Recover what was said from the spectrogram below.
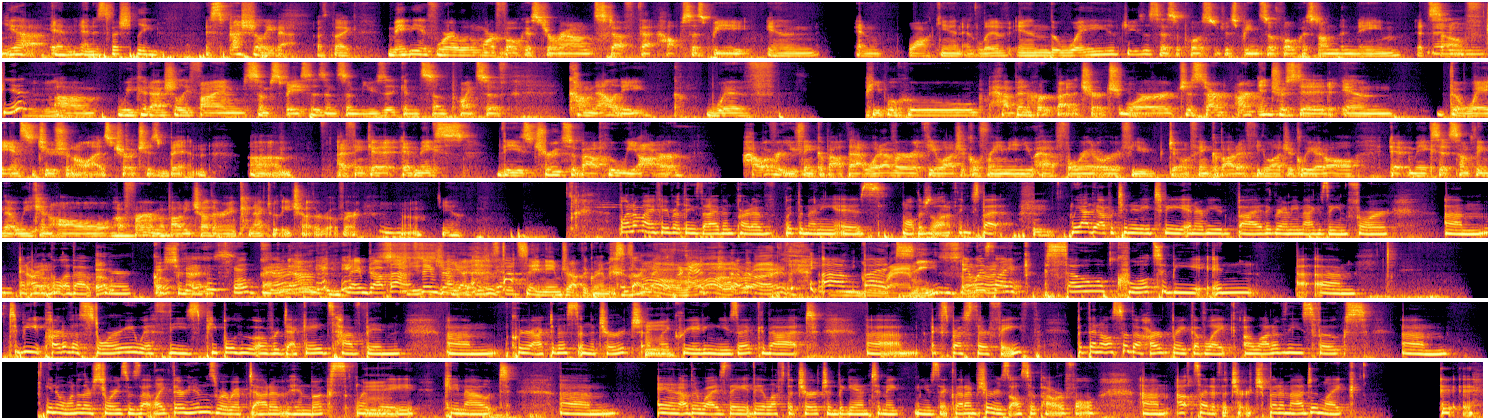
Yeah, and and especially especially that. It's like maybe if we're a little more focused around stuff that helps us be in and walk in and live in the way of Jesus as opposed to just being so focused on the name itself. Yeah. Um, we could actually find some spaces and some music and some points of commonality with people who have been hurt by the church or just aren't aren't interested in the way institutionalized church has been. Um, I think it, it makes these truths about who we are, however you think about that, whatever theological framing you have for it, or if you don't think about it theologically at all, it makes it something that we can all affirm about each other and connect with each other over. Um, yeah. One of my favorite things that I've been part of with the Many is well, there's a lot of things, but we had the opportunity to be interviewed by the Grammy magazine for um, an article about queer Christian okay, artists. okay. Yeah. Name drop that. Name drop Yeah, you just did say name drop the Grammys. Oh, all right. Um, but Grammys. it was like so cool to be in uh, um to be part of a story with these people who over decades have been um, queer activists in the church and like creating music that um, express their faith but then also the heartbreak of like a lot of these folks um, you know one of their stories was that like their hymns were ripped out of hymn books when Mm. they came out um, and otherwise they they left the church and began to make music that i'm sure is also powerful um, outside of the church but imagine like eh,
